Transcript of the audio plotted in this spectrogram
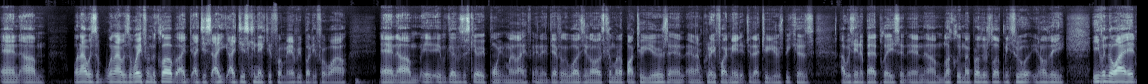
And um, when I was when I was away from the club, I, I just I, I disconnected from everybody for a while. And um, it, it, was a scary point in my life, and it definitely was. You know, I was coming up on two years, and, and I'm grateful I made it to that two years because I was in a bad place, and, and um, luckily my brothers loved me through it. You know, they even though I had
